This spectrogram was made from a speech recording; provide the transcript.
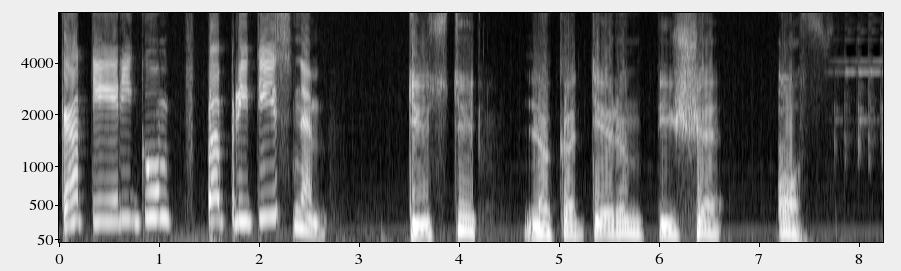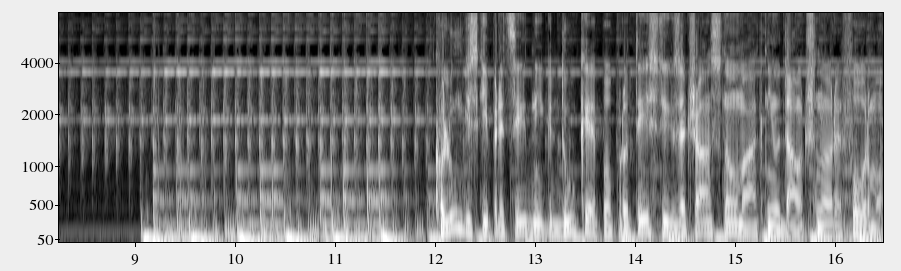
Kateri gumb pa pritisnem? Tisti, na katerem piše OF. Kolumbijski predsednik Duke po protestih začasno umaknil davčno reformo.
